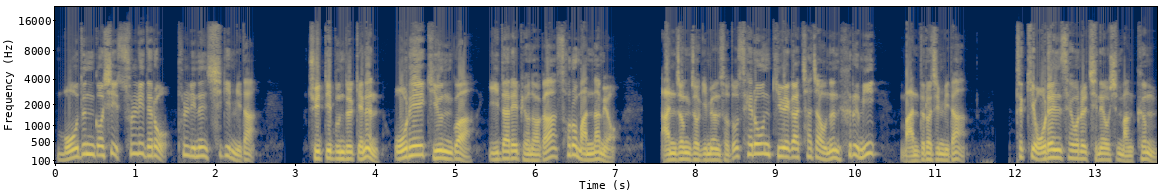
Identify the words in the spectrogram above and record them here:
모든 것이 순리대로 풀리는 시기입니다. 쥐띠 분들께는 올해의 기운과 이달의 변화가 서로 만나며 안정적이면서도 새로운 기회가 찾아오는 흐름이 만들어집니다. 특히 오랜 세월을 지내오신 만큼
